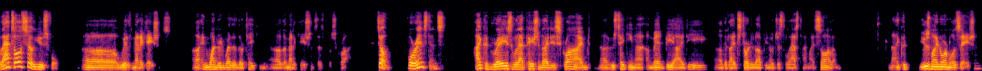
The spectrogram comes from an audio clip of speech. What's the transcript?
well, that's also useful uh, with medications uh, and wondering whether they're taking uh, the medications as prescribed. So, for instance, I could raise with that patient I described, uh, who's taking a, a med BID uh, that I'd started up, you know, just the last time I saw them. And I could use my normalization.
